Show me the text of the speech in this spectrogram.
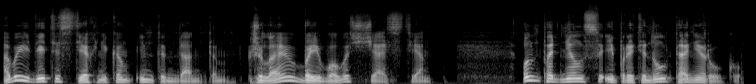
«А вы идите с техником-интендантом. Желаю боевого счастья». Он поднялся и протянул Тане руку.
